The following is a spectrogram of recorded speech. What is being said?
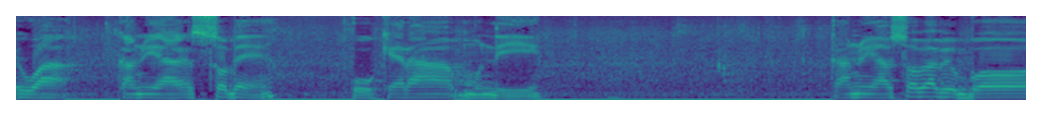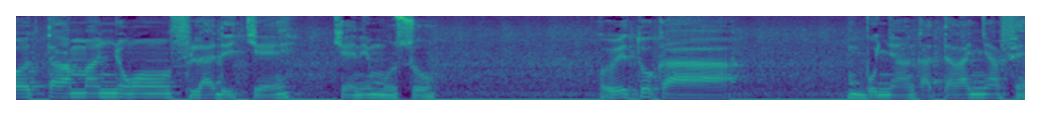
ayiwa kanuya sɔbɛ o kɛra mun de ye kanuya sɔbɛ bɛ bɔ tagamaɲɔgɔn fila de cɛ cɛ ni muso o bɛ to ka bonya ka taga ɲɛfɛ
